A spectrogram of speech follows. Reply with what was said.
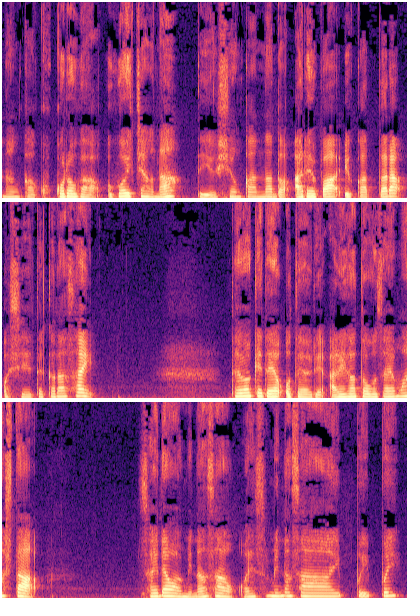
なんか心が動いちゃうなっていう瞬間などあればよかったら教えてください。というわけでお便りありがとうございました。それでは皆さんおやすみなさい。ぷいぷい。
